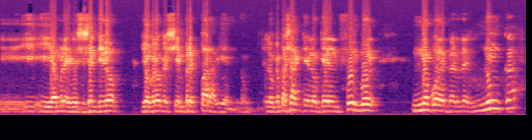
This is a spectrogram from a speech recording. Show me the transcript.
y, hombre, en ese sentido, yo creo que siempre es para bien. Lo que pasa es que lo que el fútbol no puede perder nunca,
